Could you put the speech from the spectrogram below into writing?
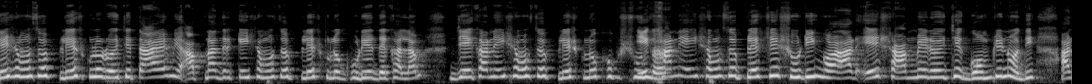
যে সমস্ত প্লেসগুলো রয়েছে তাই আমি আপনাদেরকে এই সমস্ত প্লেসগুলো ঘুরিয়ে দেখালাম। যে এখানে এই সমস্ত প্লেসগুলো খুব সুন্দর। এখানে এই সমস্ত প্লেসে শুটিং হয় আর এর সামনে রয়েছে গোমটি নদী। আর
